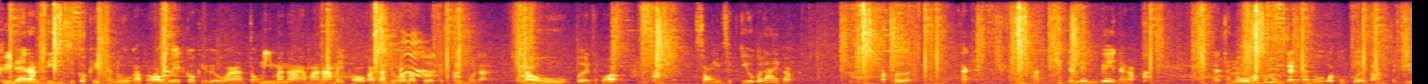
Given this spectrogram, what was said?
คือแนะนำดีที่สุดก็คือธนูครับเพราะว่าเวทก็คือแบบว่าต้องมี mana mana ไม่พอก็ถ้าเกิดว่าเราเปิด skill หมดอะ เราเปิดเฉพาะ2 skill ก็ได้ครับ ถ้าเปิดถ้าถ้าคิดจะเล่นเวทนะครับ แต่ธนูมันก็เหมือนกันธนูว่าผมเปิดสาม skill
